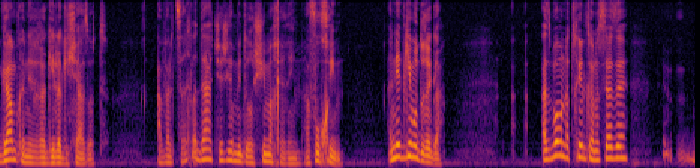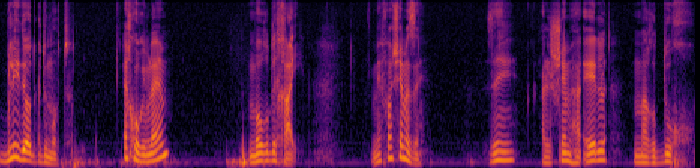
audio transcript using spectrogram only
גם כנראה רגיל לגישה הזאת. אבל צריך לדעת שיש גם מדרשים אחרים, הפוכים. אני אדגים עוד רגע. אז בואו נתחיל את הנושא הזה בלי דעות קדומות. איך קוראים להם? מרדכי. מאיפה השם הזה? זה על שם האל מרדוך.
